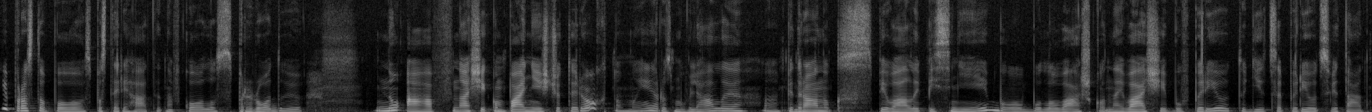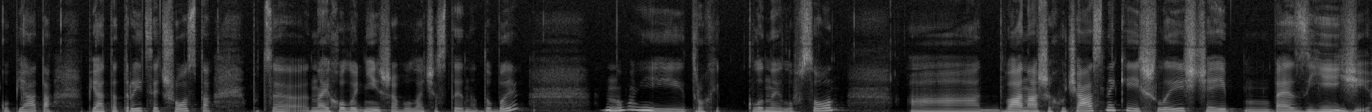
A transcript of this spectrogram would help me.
і просто поспостерігати навколо з природою. Ну а в нашій компанії з чотирьох то ми розмовляли е, під ранок, співали пісні, бо було важко. Найважчий був період. Тоді це період світанку, п'ята, п'ята тридцять, шоста, бо це найхолодніша була частина доби. Ну і трохи клонило в сон. А два наших учасники йшли ще й без їжі.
